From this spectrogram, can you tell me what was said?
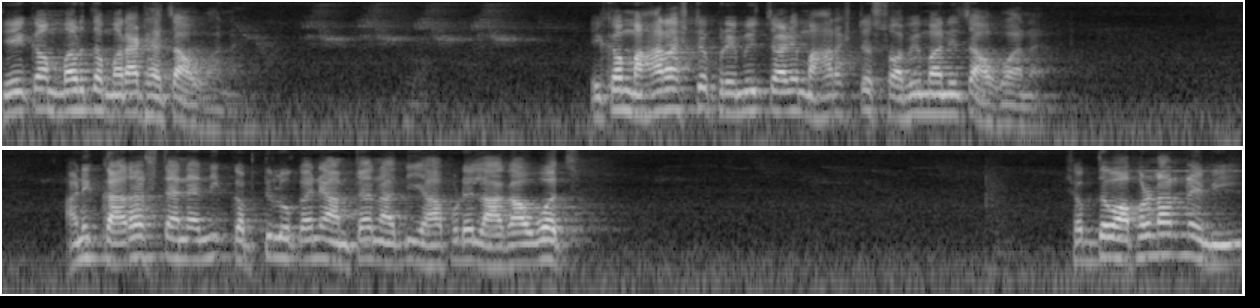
ते एका मर्द मराठ्याचं आव्हान आहे. एका महाराष्ट्र प्रेमीचं आणि महाराष्ट्र स्वाभिमानीचं आव्हान आहे. आणि कारस्थान्यांनी कपटी लोकांनी आमच्या नादी ह्यापुढे लागावंच. शब्द वापरणार नाही मी.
